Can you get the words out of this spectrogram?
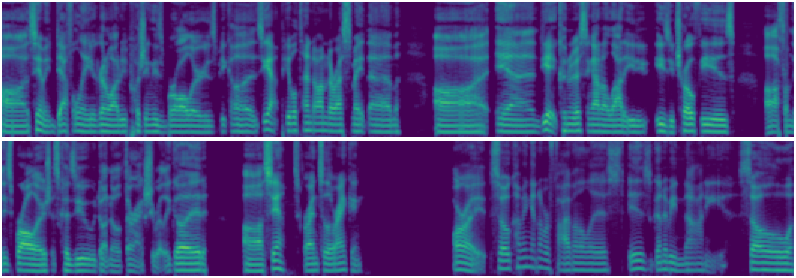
Uh, so, I mean, definitely you're going to want to be pushing these brawlers because, yeah, people tend to underestimate them. Uh, and yeah, you could be missing out on a lot of easy, easy trophies uh, from these brawlers just because you don't know if they're actually really good. Uh, so, yeah, let's right into the ranking. All right, so coming at number five on the list is going to be Nani. So,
